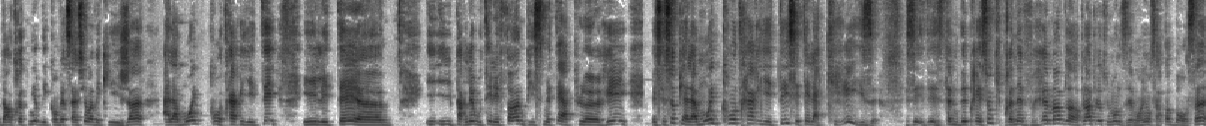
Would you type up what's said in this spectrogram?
d'entretenir des conversations avec les gens à la moindre contrariété. Et il était, euh, il, parlait au téléphone, puis il se mettait à pleurer. Et c'est ça, puis à la moindre contrariété, c'était la crise. C'était une dépression qui prenait vraiment de l'ampleur. Puis là, tout le monde disait, voyons, ça n'a pas de bon sens.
